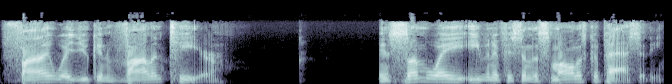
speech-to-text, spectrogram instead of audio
find where you can volunteer in some way, even if it's in the smallest capacity,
